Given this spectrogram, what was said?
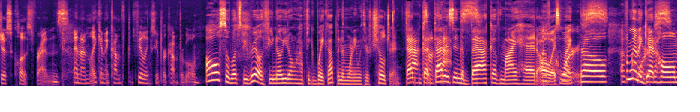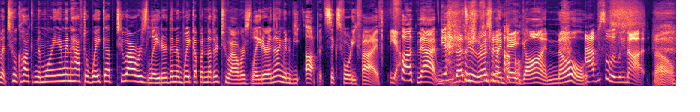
just close friends and I'm like in a comfort, feeling super comfortable. Also, let's be real. If you know you don't have to wake up in the morning with your children, that Facts that, that is in the back of my head always. I'm like, bro, Of I'm gonna get home at two o'clock in the morning. I'm gonna have to wake up two hours later, then I wake up another two hours later, and then I'm gonna be up at six forty-five. Yeah. fuck that. Yeah. That's the rest of my day gone. No, Absolutely not. no,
